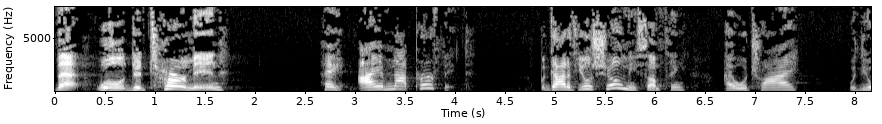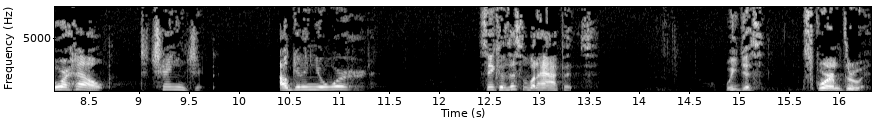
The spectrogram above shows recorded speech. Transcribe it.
that will determine, hey, I am not perfect. But God, if you'll show me something, I will try with your help to change it. I'll get in your word. See, because this is what happens. We just squirm through it.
